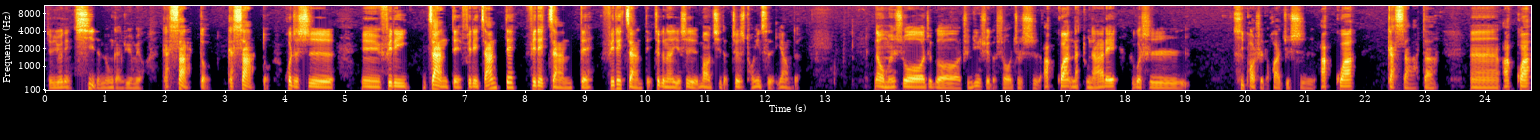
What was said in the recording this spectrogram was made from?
就有点气的那种感觉，有没有？gasato，gasato，或者是嗯 frizzante，frizzante，frizzante，frizzante，这个呢也是冒气的，这个是同义词一样的。那我们说这个纯净水的时候就是 acqua naturale。如果是气泡水的话，就是 acqua gassata，嗯，acqua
